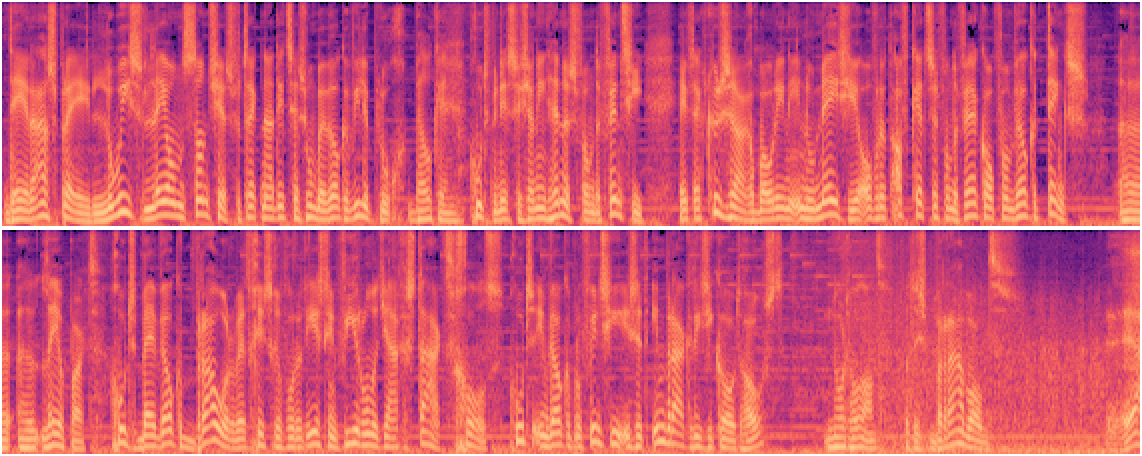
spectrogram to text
DNA-spray. Luis Leon Sanchez vertrekt na dit seizoen bij welke wielenploeg? Belkin. Goed, minister Janine Hennis van Defensie heeft excuses aangeboden in Indonesië... over het afketsen van de verkoop van welke tanks? Uh, uh, Leopard. Goed, bij welke brouwer werd gisteren voor het eerst in 400 jaar gestaakt? Gols. Goed, in welke provincie is het inbraakrisico het hoogst? Noord-Holland. Dat is Brabant. Ja.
